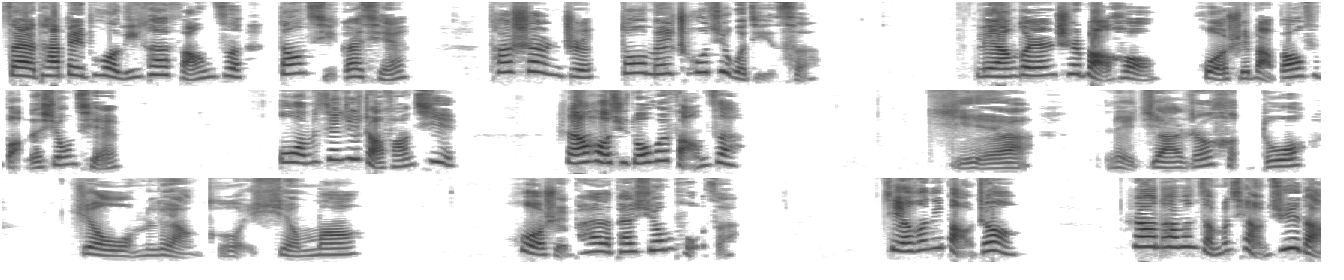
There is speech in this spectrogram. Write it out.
在他被迫离开房子当乞丐前。他甚至都没出去过几次。两个人吃饱后，霍水把包袱绑在胸前。我们先去找房契，然后去夺回房子。姐，那家人很多，就我们两个行吗？霍水拍了拍胸脯子。姐和你保证，让他们怎么抢去的，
